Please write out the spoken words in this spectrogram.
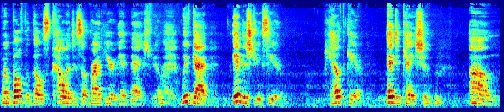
Where both of those colleges are right here in Nashville. We've got industries here, healthcare, education, Mhm. um,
